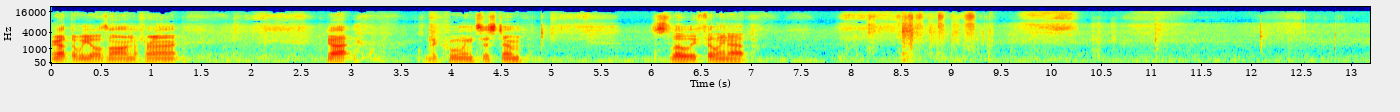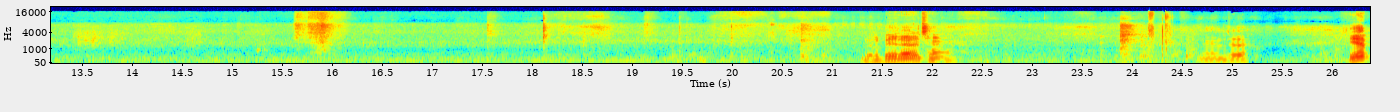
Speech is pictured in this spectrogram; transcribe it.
We got the wheels on the front. Got the cooling system slowly filling up. Little bit at a time. And uh, yep,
